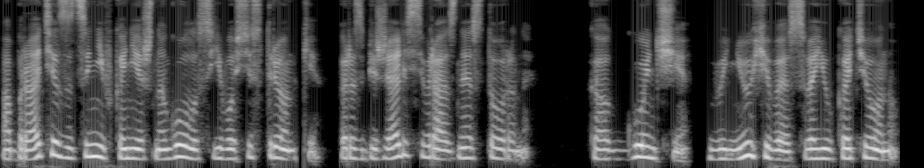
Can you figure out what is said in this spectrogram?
А братья, заценив, конечно, голос его сестренки, разбежались в разные стороны. Как гончие, вынюхивая свою котену.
